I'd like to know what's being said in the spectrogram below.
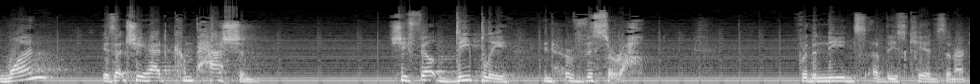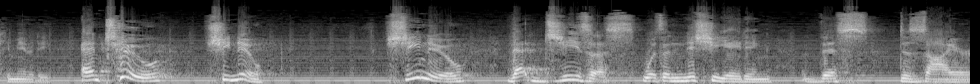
One is that she had compassion. She felt deeply in her viscera for the needs of these kids in our community. And two, she knew she knew that Jesus was initiating this desire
